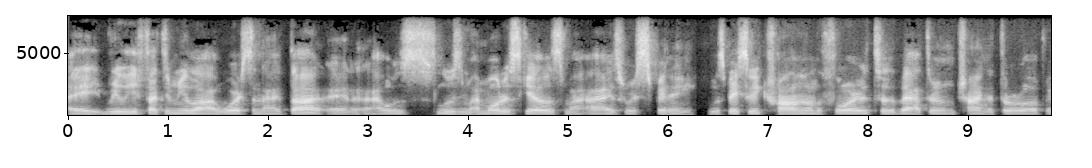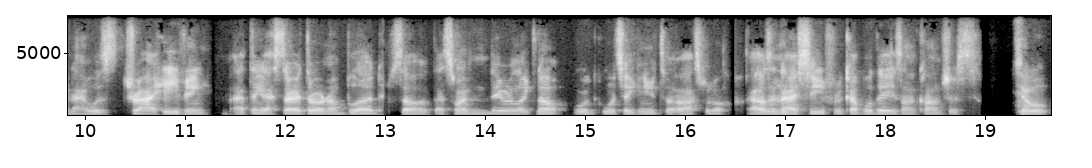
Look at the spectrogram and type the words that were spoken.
it really affected me a lot worse than I thought. And I was losing my motor skills. My eyes were spinning. was basically crawling on the floor to the bathroom trying to throw up and I was dry heaving. I think I started throwing up blood. So that's when they were like, no, we're, we're taking you to the hospital. I was in the ICU for a couple of days unconscious. So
